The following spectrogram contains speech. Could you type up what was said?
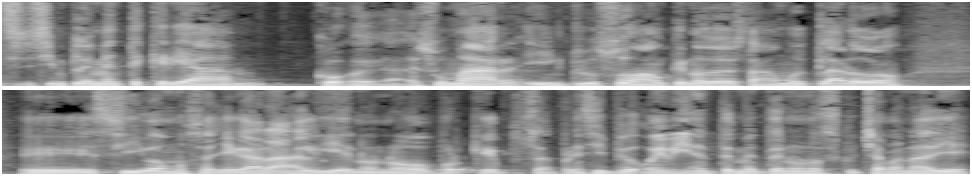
simplemente quería eh, sumar, incluso aunque no estaba muy claro si íbamos a llegar a alguien o no, porque pues, al principio evidentemente no nos escuchaba nadie,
